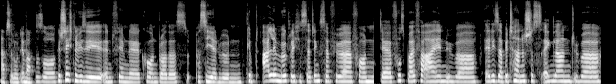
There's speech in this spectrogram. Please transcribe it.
Absolut immer. Also so Geschichten, wie sie in Filmen der Coen Brothers passieren würden. Es gibt alle möglichen Settings dafür, von der Fußballverein über elisabethanisches England, über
